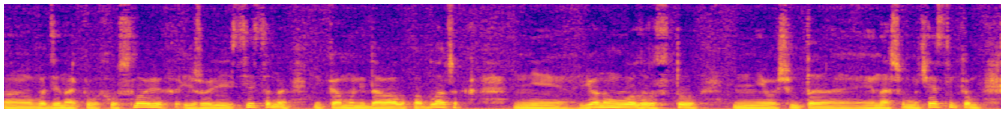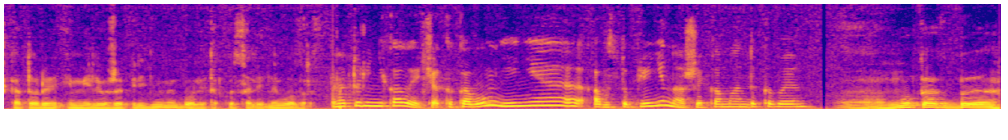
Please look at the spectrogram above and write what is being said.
в одинаковых условиях, и жюри, естественно, никому не давало поблажек, ни юному возрасту, не, в общем-то, и нашим участникам, которые имели уже перед ними более такой солидный возраст. Анатолий Николаевич, а каково мнение о выступлении нашей команды КВН? Э, ну, как бы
